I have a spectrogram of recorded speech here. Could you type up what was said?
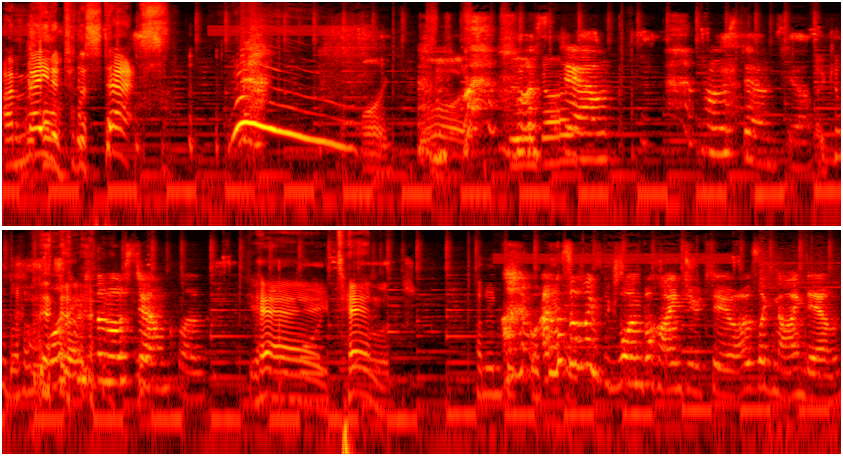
I made it to the stats! Woo! Oh my god. Really, Most guys? down. Most down, still. I killed a hundred. Welcome to the most down club. Yay! Oh my 10! God. hundred and I was people. like one behind you too. I was like nine down.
